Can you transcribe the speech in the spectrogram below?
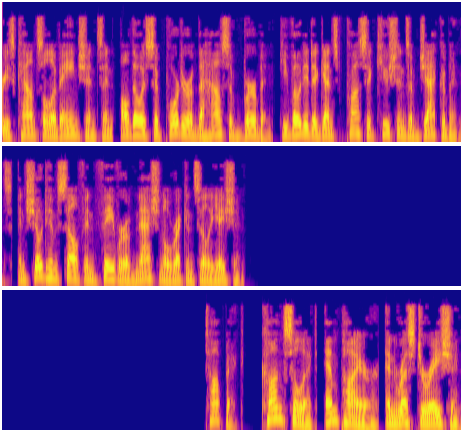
Directory Council of Ancients and, although a supporter of the House of Bourbon, he voted against prosecutions of Jacobins, and showed himself in favour of national reconciliation. Consulate, Empire, and Restoration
